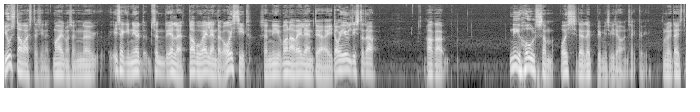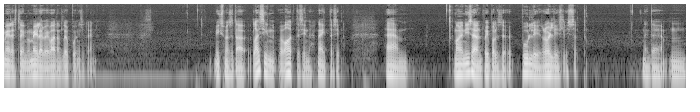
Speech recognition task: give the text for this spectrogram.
just avastasin, et maailmas on isegi nii-öelda, see on jälle tabuväljend, aga ossid, see on nii vana väljend ja ei tohi üldistada. aga nii wholesome osside leppimisvideo on see ikkagi, mul oli täiesti meelest läinud, ma meelega ei vaadanud lõpuni seda enne. Miks ma seda lasin, vaatasin, näitasin ähm,. ma olen ise olnud võib-olla see pulli rollis lihtsalt nende mm,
